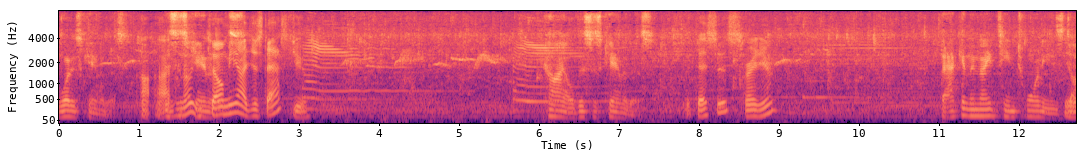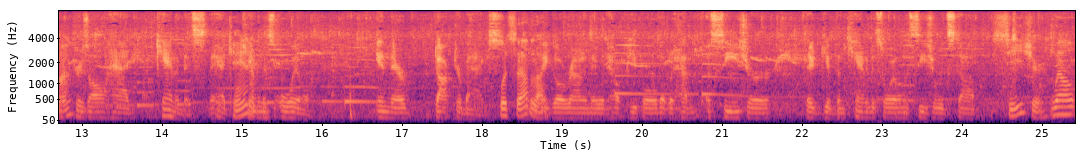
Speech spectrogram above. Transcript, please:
What is cannabis? I, I This don't know. You tell me. I just asked you. Kyle, this is cannabis. This is right here. Back in the 1920s, Yeah. doctors all had cannabis. They had Cannabis. cannabis, oil in their doctor bags. What's that like? They go around and they would help people that would have a seizure. They'd give them cannabis oil and the seizure would stop. Seizure. Well,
